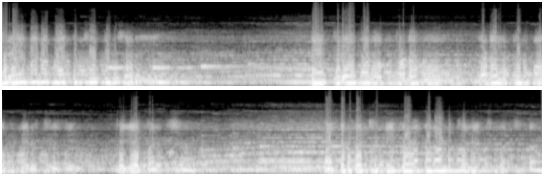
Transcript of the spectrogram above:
ప్రేమను మాకు చూపించారయ్యా మీ ప్రేమలో పొడవు గడలుపును మాకు మీరు చూపి తెలియపరిచారు. అందుకు వచ్చి మీకు వందనాలు చెల్లించుకొచ్చున్నాం.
